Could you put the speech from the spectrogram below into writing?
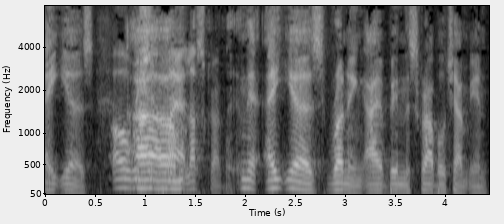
eight years. oh, we should play. I Um, love Scrabble. Eight years running, I have been the Scrabble champion.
